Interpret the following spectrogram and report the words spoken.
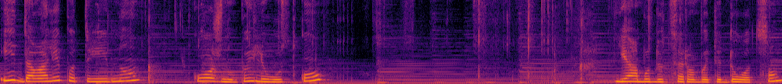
і далі потрібно кожну пелюстку. Я буду це робити доцом,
